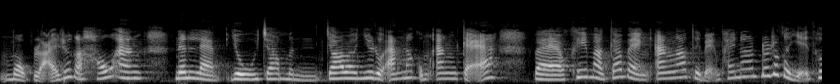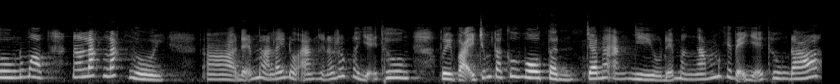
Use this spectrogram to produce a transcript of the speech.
một loại rất là hấu ăn nên là dù cho mình cho bao nhiêu đồ ăn nó cũng ăn cả. Và khi mà cá vàng ăn á, thì bạn thấy nó nó rất là dễ thương đúng không? Nó lắc lắc người à, để mà lấy đồ ăn thì nó rất là dễ thương. Vì vậy chúng ta cứ vô tình cho nó ăn nhiều để mà ngắm cái vẻ dễ thương đó.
